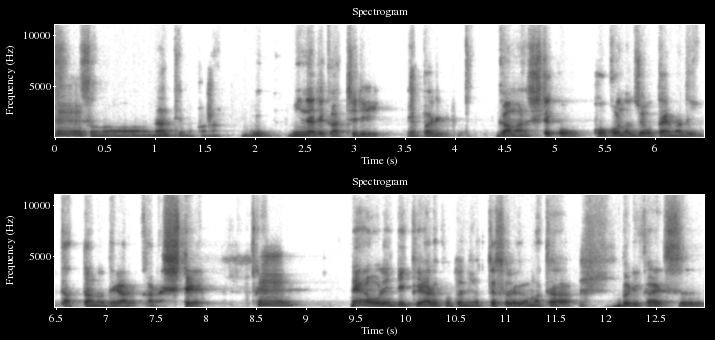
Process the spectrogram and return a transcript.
うん。そのなんていうのかな。みみんなでがっちりやっぱり我慢してこうここの状態まで至ったのであるからして、うん。ね、オリンピックやることによってそれがまたぶり返す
